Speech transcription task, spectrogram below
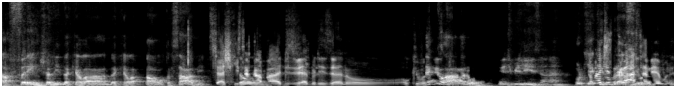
da frente ali daquela, daquela pauta, sabe? Você acha que Então- isso acaba desviabilizando o que você É claro. Credibiliza, né? Porque É aqui no Brasil. mesmo, né?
